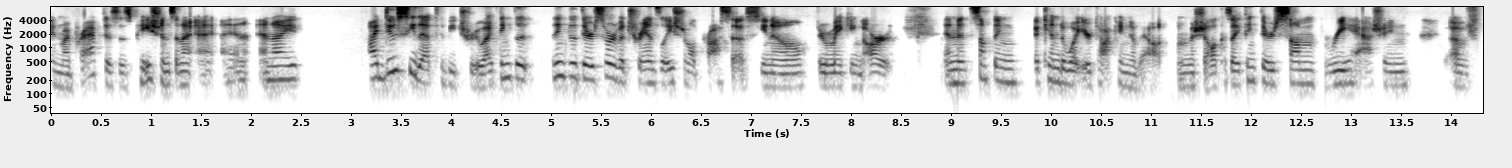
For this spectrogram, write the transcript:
in my practice as patients, and I, I and I I do see that to be true. I think that think that there's sort of a translational process, you know, through making art, and it's something akin to what you're talking about, Michelle, because I think there's some rehashing of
